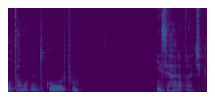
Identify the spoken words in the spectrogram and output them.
Voltar ao movimento do corpo e encerrar a prática.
